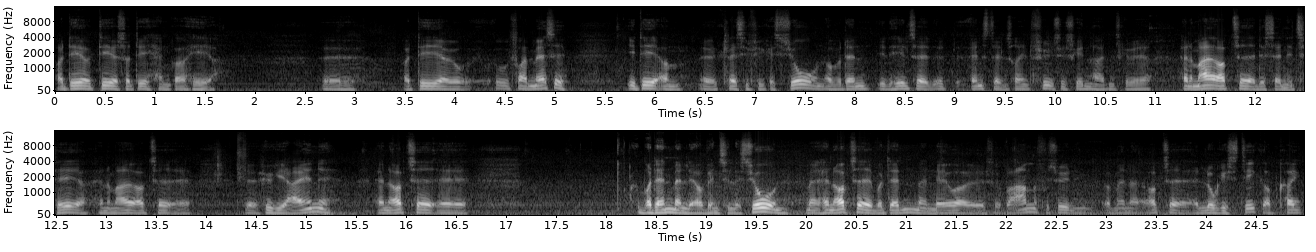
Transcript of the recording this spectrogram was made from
Og det er jo det er så det, han gør her. Øh, og det er jo ud fra en masse idé om øh, klassifikation og hvordan i det hele taget øh, anstaltens rent fysisk indretning skal være. Han er meget optaget af det sanitære, han er meget optaget af øh, hygiejne, han er optaget af hvordan man laver ventilation. Man, han er optaget af, hvordan man laver øh, varmeforsyning, og man er optaget af logistik omkring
